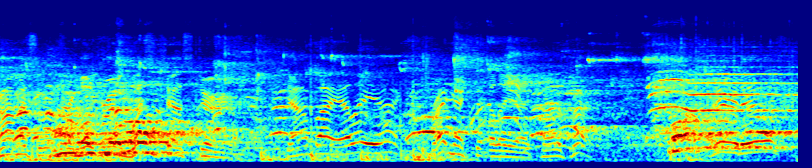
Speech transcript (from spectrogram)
Are from over in Westchester, down by LAX, right next to LAX, matter of fact. There it is.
